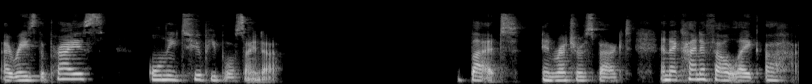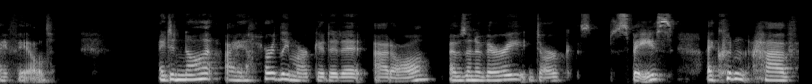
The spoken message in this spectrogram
I raised the price, only two people signed up. But in retrospect. And I kind of felt like, oh, I failed. I did not, I hardly marketed it at all. I was in a very dark space. I couldn't have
